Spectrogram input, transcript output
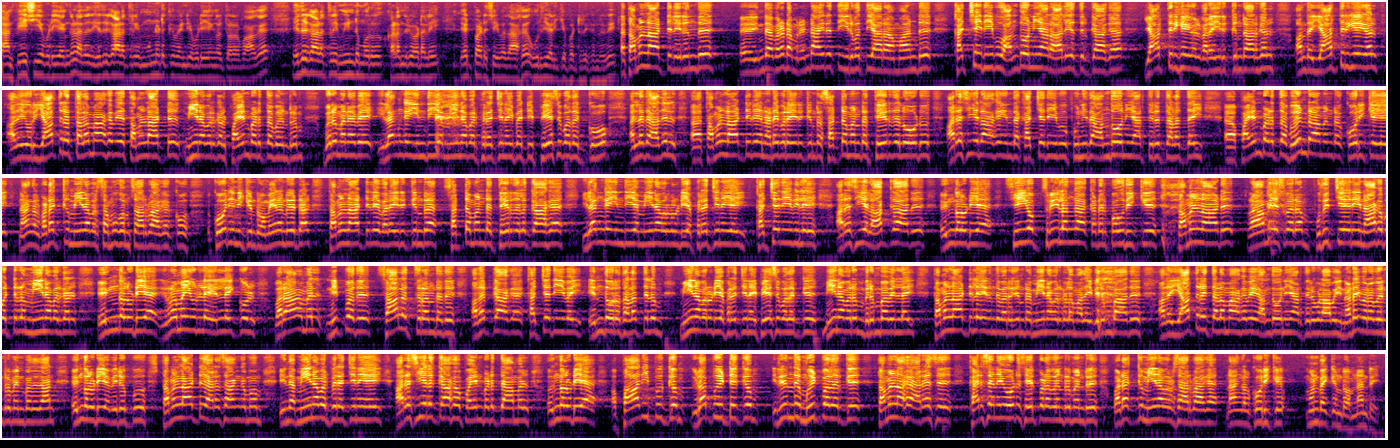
தான் பேசிய விடயங்கள் அல்லது எதிர்காலத்திலே முன்னெடுக்க வேண்டிய விடயங்கள் தொடர்பாக எதிர்காலத்திலே மீண்டும் ஒரு கலந்துரையாடலை ஏற்பாடு செய்வதாக உறுதியளிக்கப்பட்டிருக்கின்றது. தமிழ்நாட்டில் இருந்து இந்த வருடம் ரெண்டாயிரத்தி இருபத்தி ஆறாம் ஆண்டு கச்சைதீவு அந்தோனியார் ஆலயத்திற்காக யாத்திரிகைகள் வர இருக்கின்றார்கள். அந்த யாத்திரிகைகள் அதை ஒரு யாத்திரை தலமாகவே தமிழ்நாட்டு மீனவர்கள் பயன்படுத்த வேண்டும். வெறுமனவே இலங்கை இந்திய மீனவர் பிரச்சினை பற்றி பேசுவதற்கோ அல்லது அதில் தமிழ்நாட்டிலே நடைபெற இருக்கின்ற சட்டமன்ற தேர்தலோடு அரசியலாக இந்த கச்சதீவு புனித அந்தோனியார் திருத்தலத்தை பயன்படுத்த வேண்டாம் என்ற கோரிக்கையை நாங்கள் வடக்கு மீனவர் சமூகம் சார்பாக கோ- கோரி நிற்கின்றோம். ஏனென்று கேட்டால் தமிழ்நாட்டிலே வர இருக்கின்ற சட்டமன்ற தேர்தலுக்காக இலங்கை இந்திய மீனவர்களுடைய பிரச்சனையை கச்சதீவிலே அரசியல் ஆக்காது. எங்களுடைய சியோப் ஸ்ரீலங்கா கடல் பகுதிக்கு தமிழ்நாடு ராமேஸ்வரம் புதுச்சேரி நாகப்பட்டினம் மீனவர்கள் எங்களுடைய இறமையுள்ள எல்லைக்குள் வராமல் நிற்பது சால சிறந்தது. அதற்காக கச்சதீவை எந்த ஒரு தளத்திலும் மீனவருடைய பிரச்சினை பேசுவதற்கு மீனவரும் விரும்பவில்லை. தமிழ்நாட்டிலே இருந்து வருகின்ற மீனவர்களும் அதை விரும்பாது. அதை யாத்திரை தலமாகவே அந்தோனியார் திருவிழாவை நடைபெற வேண்டும் என்பதுதான் எங்களுடைய விருப்பு. தமிழ்நாட்டு அரசாங்கமும் இந்த மீனவர் பிரச்சனையை அரசியலுக்காக பயன்படுத்தாமல் எங்களுடைய பாதிப்புக்கும் இழப்பீட்டுக்கும் இருந்து மீட்பதற்கு தமிழக அரசு கரிசனையோடு செயல்பட வேண்டும் என்று வடக்கு மீனவர் சார்பாக நாங்கள் கோரிக்கை முன்வைக்கின்றோம். நன்றி.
